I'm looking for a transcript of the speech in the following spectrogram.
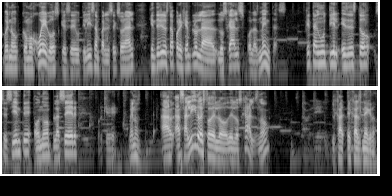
bueno, como juegos que se utilizan para el sexo oral, y entre ellos está, por ejemplo, los hals o las mentas. ¿Qué tan útil es esto? ¿Se siente o no placer? Porque, bueno, ha, salido esto de, de los hals, ¿no? El- hals negro.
